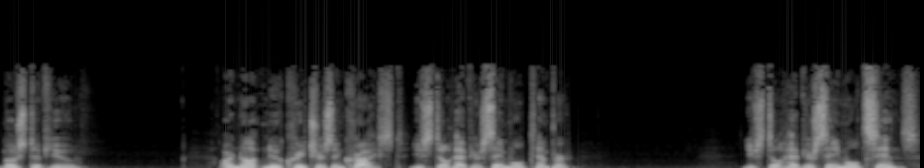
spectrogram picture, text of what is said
Most of you are not new creatures in Christ. You still have your same old temper. You still have your same old sins.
